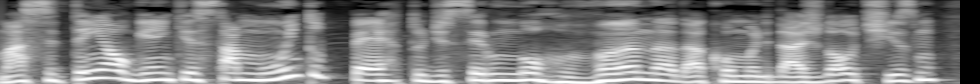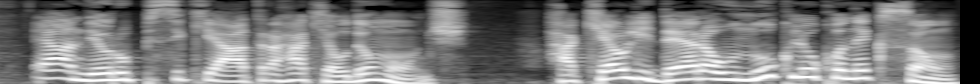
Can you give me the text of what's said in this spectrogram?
Mas se tem alguém que está muito perto de ser um Norvana da comunidade do autismo, é a neuropsiquiatra Raquel Del Monte. Raquel lidera o Núcleo Conexão,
